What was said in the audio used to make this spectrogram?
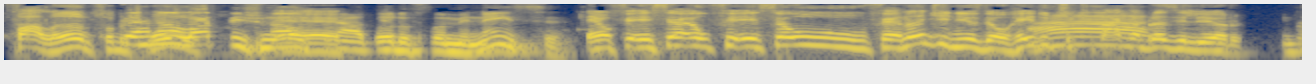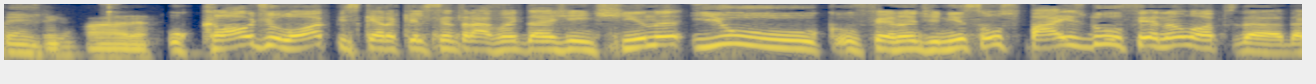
falando sobre Fernando como, Lopes não é o é, treinador do Fluminense? É, esse, é o, esse é o Fernando Diniz, é o rei do ah, tic-tac brasileiro. Entendi. O Cláudio Lopes, que era aquele centroavante da Argentina, e o, o Fernando Diniz são os pais do Fernando Lopes, da, da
